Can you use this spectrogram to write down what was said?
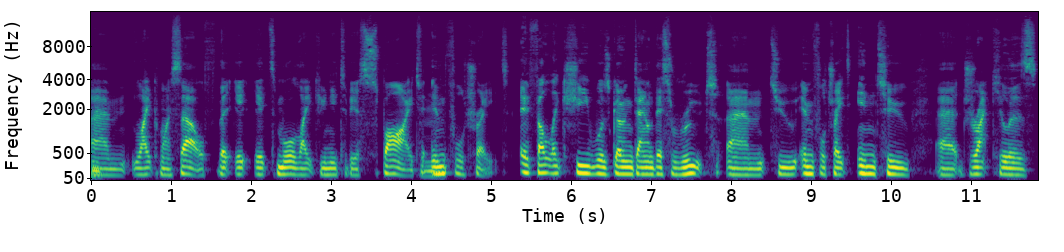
um, like myself. That it, it's more like you need to be a spy to infiltrate. It felt like she was going down this route um, to infiltrate into uh, Dracula's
